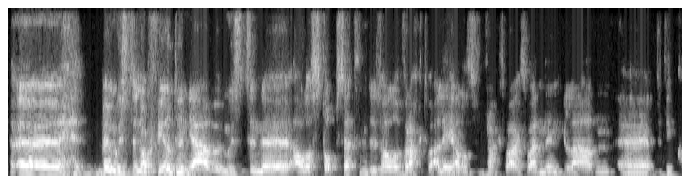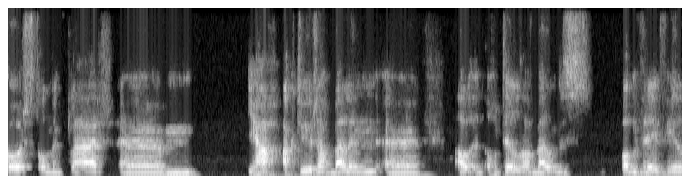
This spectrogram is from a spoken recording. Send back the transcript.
Uh, we moesten nog veel doen, ja. We moesten uh, alles stopzetten. Dus alle, alle vrachtwagens waren ingeladen. Uh, de decors stonden klaar. Ehm, ja, acteurs afbellen. Al, hotels afbellen. Dus we hadden vrij veel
